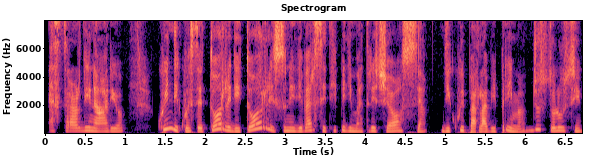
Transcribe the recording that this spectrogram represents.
È straordinario. Quindi queste torri di torri sono i diversi tipi di matrice ossea di cui parlavi prima, giusto Lucy?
